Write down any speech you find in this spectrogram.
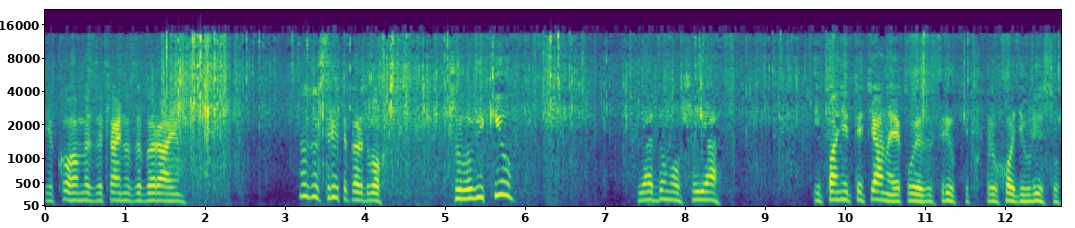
якого ми, звичайно, забираємо. Ну, зустрів тепер двох чоловіків. Я думав, що я і пані Тетяна, яку я зустрів під, при вході в лісу,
